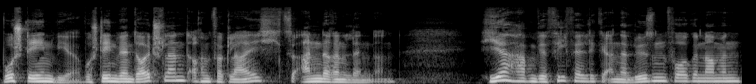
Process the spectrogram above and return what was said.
Wo stehen wir? Wo stehen wir in Deutschland, auch im Vergleich zu anderen Ländern? Hier haben wir vielfältige Analysen vorgenommen,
